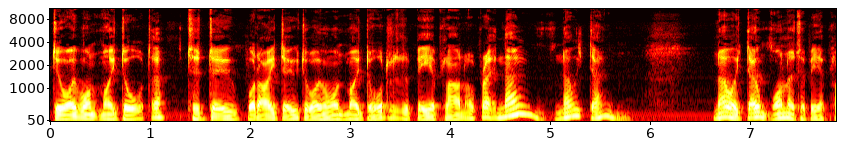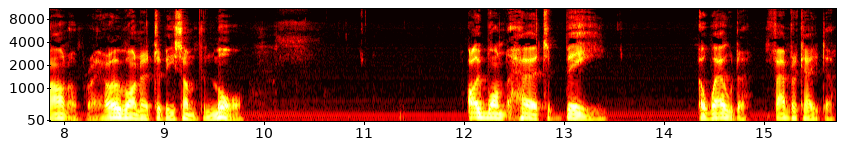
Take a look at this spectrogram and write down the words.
Do I want my daughter to do what I do? Do I want my daughter to be a plant operator? No, no, I don't. No, I don't want her to be a plant operator. I want her to be something more. I want her to be a welder, fabricator,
